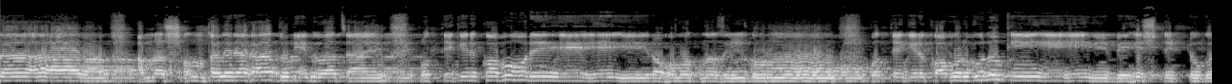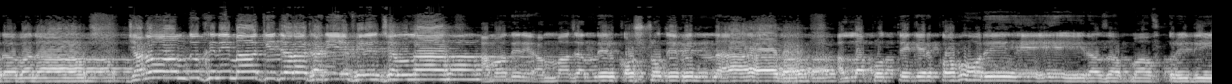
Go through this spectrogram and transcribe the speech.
না। আমরা সন্তানের হাত দোয়া চাই, প্রত্যেকের কবরে রহমত নাজিল করুন। প্রত্যেকের কবর গুলোকে বেহেস্তের টুকরা বানা। জনম দুঃখিনী মাকে যারা হারিয়ে ফেলেছে আল্লাহ, আমাদের আম্মা জানদের কষ্ট দেবেন না। আল্লাহ প্রত্যেকের কবরে রাজাব মাফ করে দি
